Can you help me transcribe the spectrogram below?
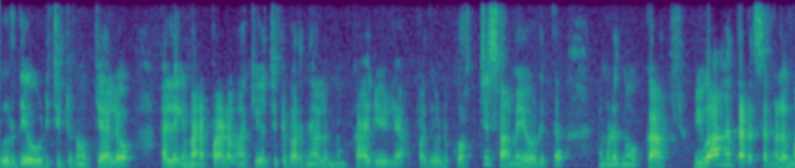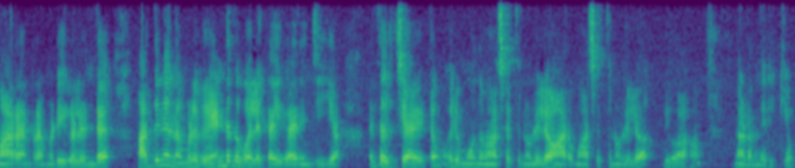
വെറുതെ ഓടിച്ചിട്ട് നോക്കിയാലോ അല്ലെങ്കിൽ മനഃപ്പാടമാക്കി വെച്ചിട്ട് പറഞ്ഞാലൊന്നും കാര്യമില്ല. അപ്പം അതുകൊണ്ട് കുറച്ച് സമയം എടുത്ത് നമ്മൾ നോക്കാം. വിവാഹ തടസ്സങ്ങൾ മാറാൻ റെമഡികളുണ്ട്. അതിനെ നമ്മൾ വേണ്ടതുപോലെ കൈകാര്യം ചെയ്യുക തീർച്ചയായിട്ടും ഒരു മൂന്ന് മാസത്തിനുള്ളിലോ ആറു മാസത്തിനുള്ളിലോ വിവാഹം നടന്നിരിക്കും.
